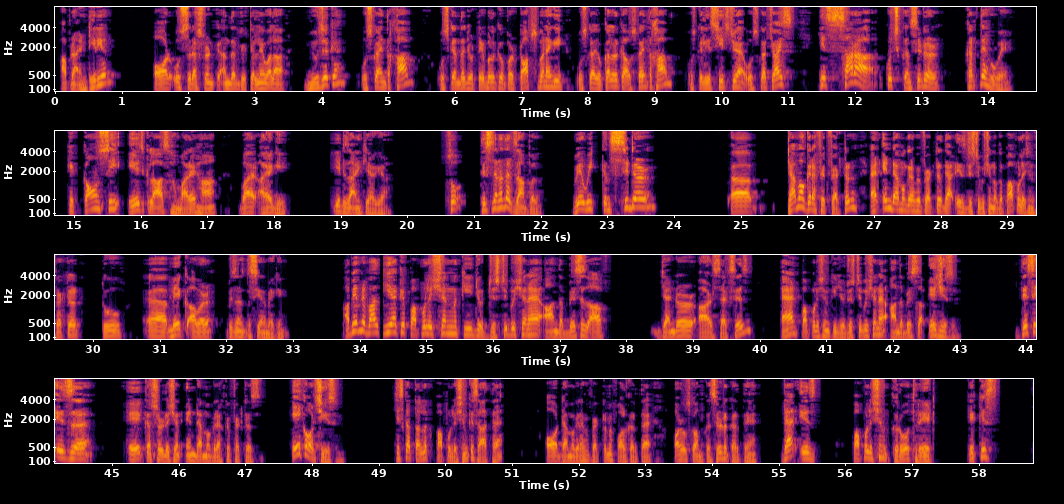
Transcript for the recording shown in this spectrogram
अपना इंटीरियर और उस रेस्टोरेंट के अंदर जो चलने वाला म्यूज़िक है, उसका इंतखाब, उसके अंदर जो टेबल के ऊपर टॉप्स बनेगी, उसका जो कलर का, उसका इंतखाब, उसके लिए सीट्स जो है, उसका चॉइस ये सारा कुछ कंसिडर करते हुए कि कौन सी एज क्लास हमारे यहाँ बाहर आएगी ये डिज़ाइन किया गया। So this is another example where we consider factor and in demographic factor that is distribution of the population factor to uh, make our business decision making. अभी हमने बात किया कि पॉपुलेशन की जो डिस्ट्रीब्यूशन है on the basis of gender और sexes and population की जो डिस्ट्रीब्यूशन है on the basis of ages this is a consideration in demographic factors एक और चीज़ जिसका तल्लक पॉपुलेशन के साथ है और डेमोग्राफिक फैक्टर में फॉल करता है और उसको हम कंसिडर करते हैं that is population growth rate कि किस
